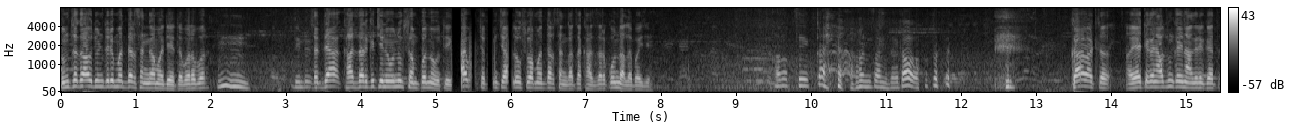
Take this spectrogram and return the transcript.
तुमचं गाव दिंडोरी मतदारसंघामध्ये येतं बरोबर? सध्या खासदारकीची निवडणूक संपन्न होते. काय वाटतं तुमच्या लोकसभा मतदारसंघाचा खासदार कोण झाला पाहिजे? आता ते काय आपण सांगतो का हो? काय वाटतं? अं, या ठिकाणी अजून काही नागरिक आहेत.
